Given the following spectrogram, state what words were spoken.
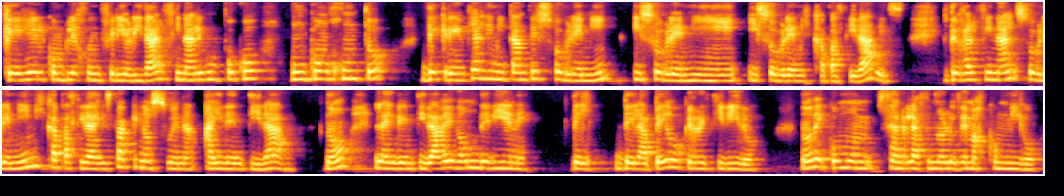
qué es el complejo de inferioridad, al final es un poco un conjunto de creencias limitantes sobre mí y sobre, mí y sobre mis capacidades. Entonces, al final, sobre mí mis capacidades, ¿esto a nos suena? A identidad, ¿no? La identidad de dónde viene, del, del apego que he recibido, ¿no? De cómo se han relacionado los demás conmigo.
